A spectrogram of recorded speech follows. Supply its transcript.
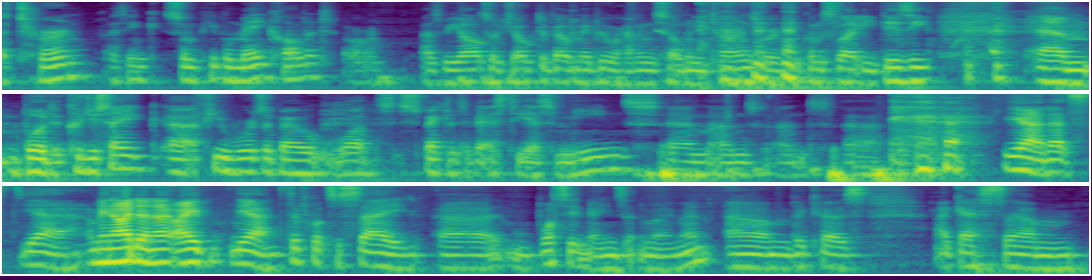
a turn. I think some people may call it, or as we also joked about, maybe we're having so many turns we've become slightly dizzy. Um, but could you say uh, a few words about what speculative STS means um, and and uh, yeah, that's yeah. I mean, I don't know. I yeah, it's difficult to say uh, what it means at the moment um, because I guess um,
